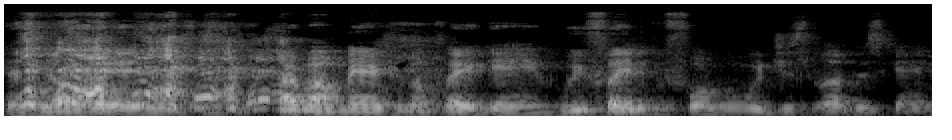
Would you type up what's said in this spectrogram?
That's your business. Talk about marriage. We're gonna play a game. We played it before, but we just love this game.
